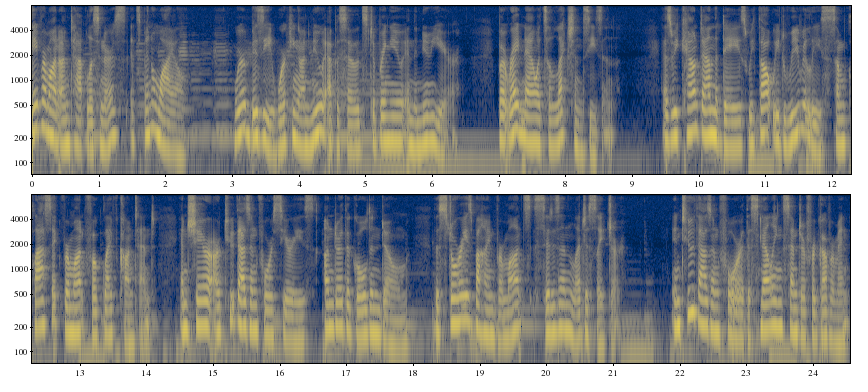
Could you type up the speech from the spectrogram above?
Hey, Vermont Untapped listeners, it's been a while. We're busy working on new episodes to bring you in the new year. But right now it's election season. As we count down the days, we thought we'd re release some classic Vermont folklife content and share our 2004 series, Under the Golden Dome The Stories Behind Vermont's Citizen Legislature. In 2004, the Snelling Center for Government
